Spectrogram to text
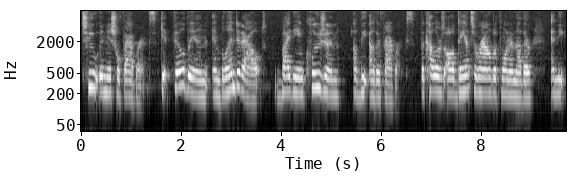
two initial fabrics get filled in and blended out by the inclusion of the other fabrics. The colors all dance around with one another and the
